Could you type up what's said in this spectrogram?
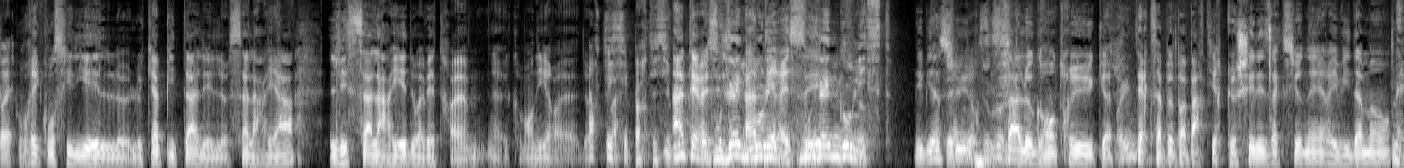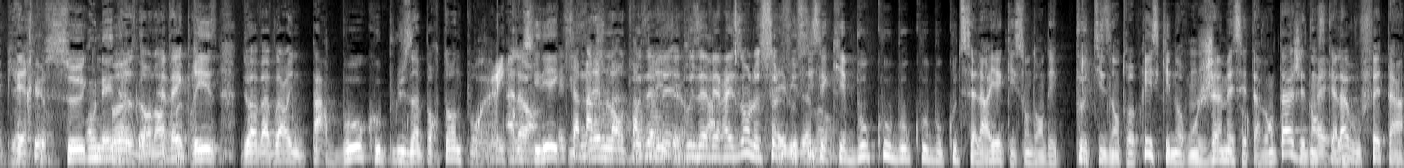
Ouais. pour réconcilier le, le capital et le salariat. Les salariés doivent être, euh, euh, comment dire, euh, doivent- Participe. Participe. intéressé. Vous êtes, gaulliste, vous êtes gaulliste. Mais bien sûr, c'est ça le grand truc. C'est-à-dire que ça peut pas partir que chez les actionnaires, évidemment. Mais bien C'est-à-dire que ceux qui bossent dans l'entreprise doivent avoir une part beaucoup plus importante pour réconcilier et qu'ils aiment Vous l'entreprise. avez, vous avez raison. Le seul souci, c'est qu'il y ait beaucoup, beaucoup, beaucoup de salariés qui sont dans des petites entreprises qui n'auront jamais cet avantage. Et dans ce cas-là, vous faites un-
